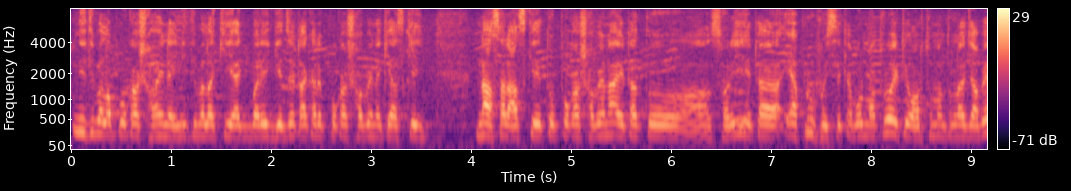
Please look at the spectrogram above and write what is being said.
নীতিমালা প্রকাশ হয় নাই। নীতিমালা কি একবারে গেজেট আকারে প্রকাশ হবে নাকি আজকেই না স্যার, আজকে তো প্রকাশ হবে না, এটা তো সরি এটা অ্যাপ্রুভ হয়েছে। কেবলমাত্র এটি অর্থ মন্ত্রণালয়ে যাবে।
